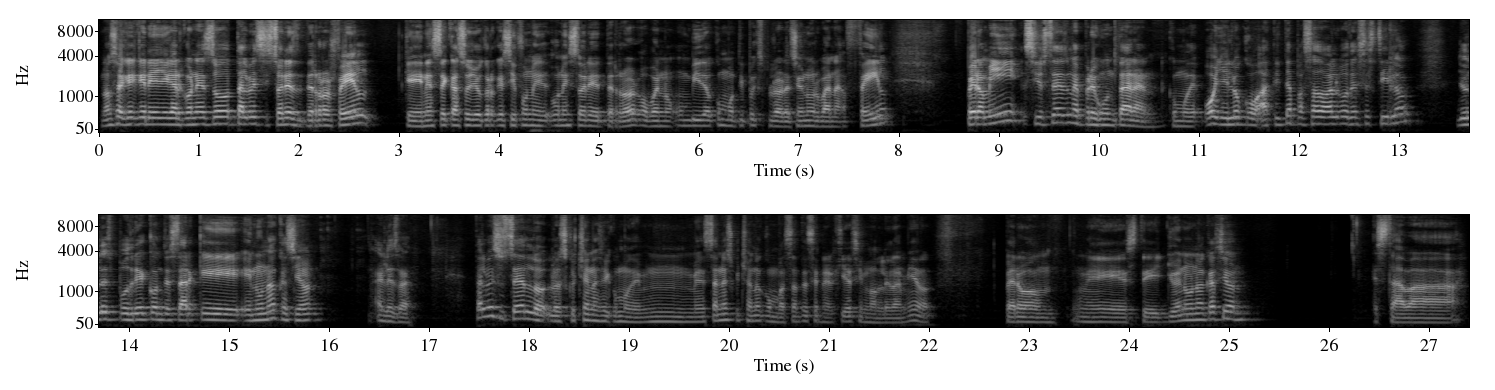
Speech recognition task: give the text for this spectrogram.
no sé qué quería llegar con eso. Tal vez historias de terror fail. Que en este caso yo creo que sí fue una, historia de terror. O bueno, un video como tipo exploración urbana fail. Pero a mí, si ustedes me preguntaran, como de, oye, loco, ¿a ti te ha pasado algo de ese estilo? Yo les podría contestar que en una ocasión. Ahí les va. Tal vez ustedes lo, escuchen así como de, mm, me están escuchando con bastantes energías y no le da miedo. Pero, este, yo en una ocasión estaba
